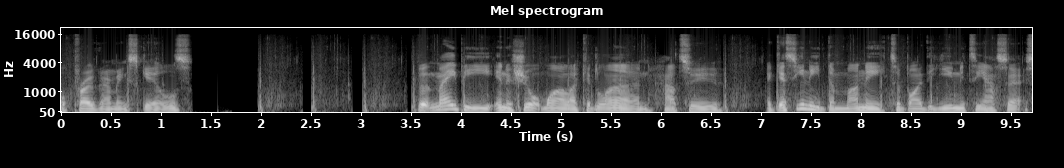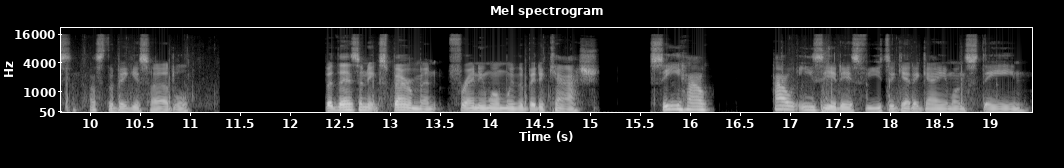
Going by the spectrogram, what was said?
or programming skills, but maybe in a short while I could learn how to... I guess you need the money to buy the Unity assets. That's the biggest hurdle. But there's an experiment for anyone with a bit of cash. See how how easy it is for you to get a game on Steam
